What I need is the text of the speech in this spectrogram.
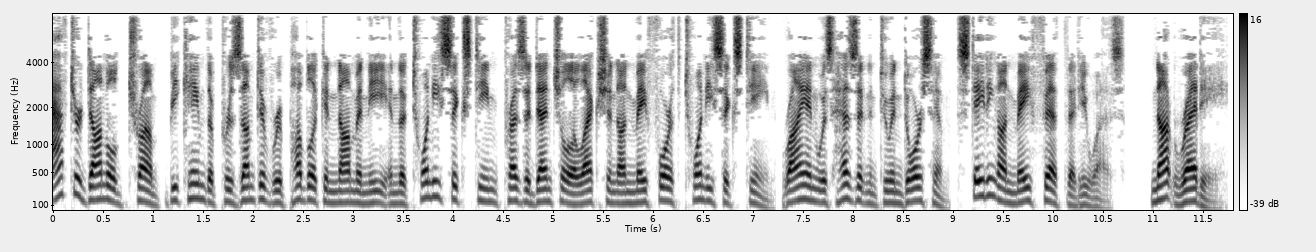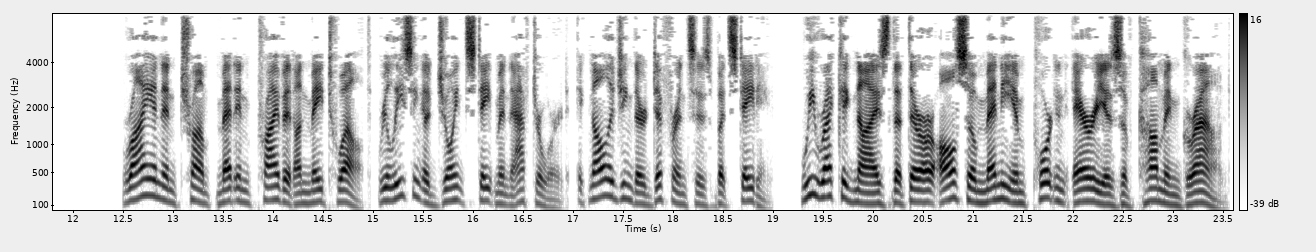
After Donald Trump became the presumptive Republican nominee in the 2016 presidential election on May 4, 2016, Ryan was hesitant to endorse him, stating on May 5 that he was not ready Ryan and Trump met in private on May 12, releasing a joint statement afterward, acknowledging their differences but stating, "...we recognize that there are also many important areas of common ground."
